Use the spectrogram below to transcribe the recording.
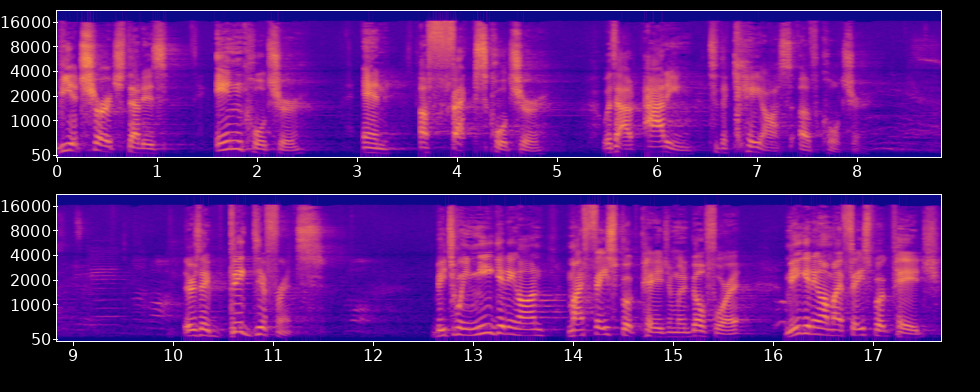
Be a church that is in culture and affects culture without adding to the chaos of culture. There's a big difference between me getting on my Facebook page, I'm going to go for it, me getting on my Facebook page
